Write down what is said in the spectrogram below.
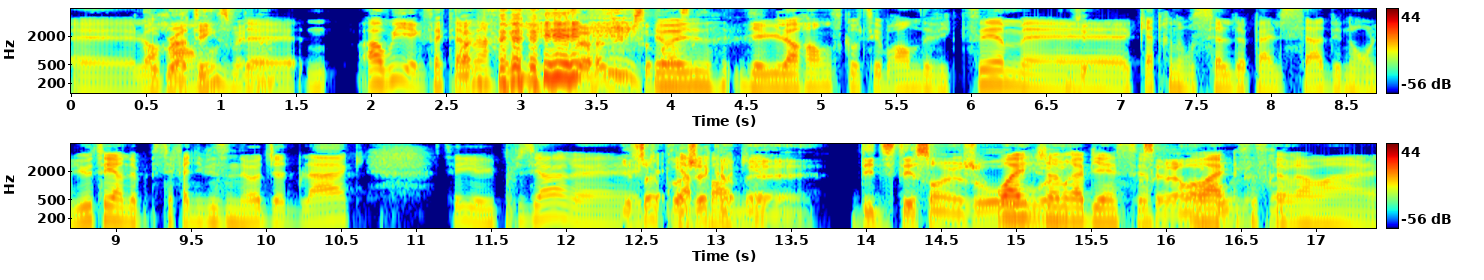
Euh, Laurence Teens, de... Ah oui, exactement. Ouais. ça Il y a- a eu Laurence Gauthier-Brown de Victime, euh, Catherine Roussel de Palissade des non-lieux. Tu sais, il y en a Stéphanie Vizina, Jet Black. Tu sais, il y a eu plusieurs... Euh, Y a-tu un projet comme euh, d'éditer ça un jour. Ouais, ou, euh, j'aimerais bien ça. ça serait vraiment ouais, cool, ça serait vraiment. euh,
